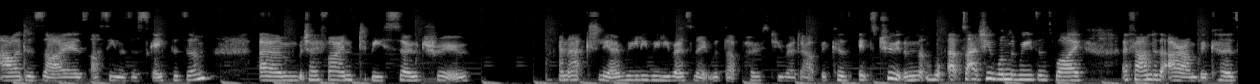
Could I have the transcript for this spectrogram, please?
our desires are seen as escapism, um, which I find to be so true. And actually, I really, really resonate with that post you read out because it's true. And that's actually one of the reasons why I founded the Aram because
